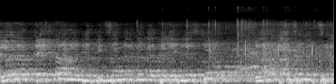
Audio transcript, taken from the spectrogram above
డెవలప్ చేస్తామని చెప్పి సందర్భంగా తెలియజేస్తూ ఈ అవకాశం ఇచ్చిన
